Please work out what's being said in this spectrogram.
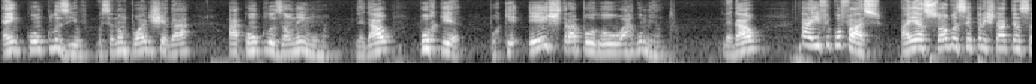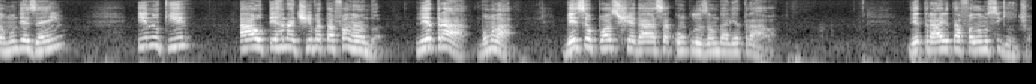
é inconclusivo. Você não pode chegar a conclusão nenhuma. Legal? Por quê? Porque extrapolou o argumento. Legal? Aí ficou fácil. Aí é só você prestar atenção no desenho e no que a alternativa está falando. Letra A, vamos lá. Vê se eu posso chegar a essa conclusão da letra A. Ó. Letra A ele está falando o seguinte. Ó.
